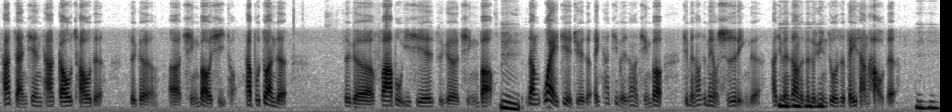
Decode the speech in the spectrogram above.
他展现他高超的这个呃情报系统，他不断的这个发布一些这个情报，嗯，让外界觉得，哎，他基本上的情报基本上是没有失灵的，他基本上的这个运作是非常好的。嗯哼。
